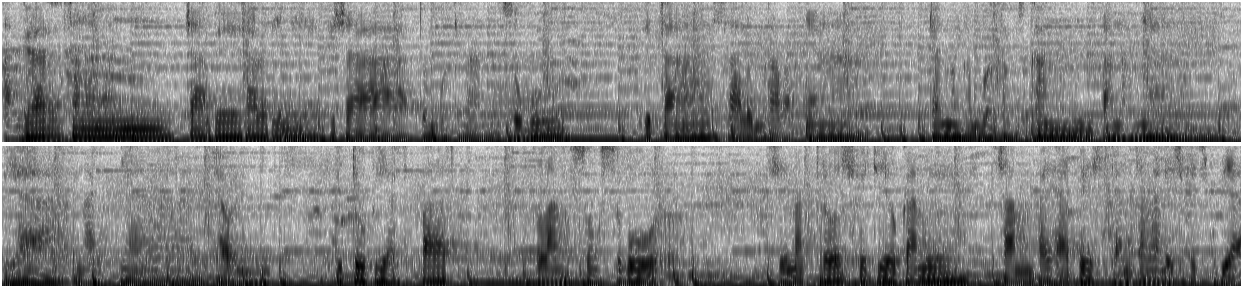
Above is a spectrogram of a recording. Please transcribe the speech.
Agar tanaman cabai rawit ini bisa tumbuh dengan subur kita selalu merawatnya dan menggemburkan tanahnya biar naiknya daun itu biar cepat langsung subur. Simak terus video kami sampai habis dan jangan di skip ya.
